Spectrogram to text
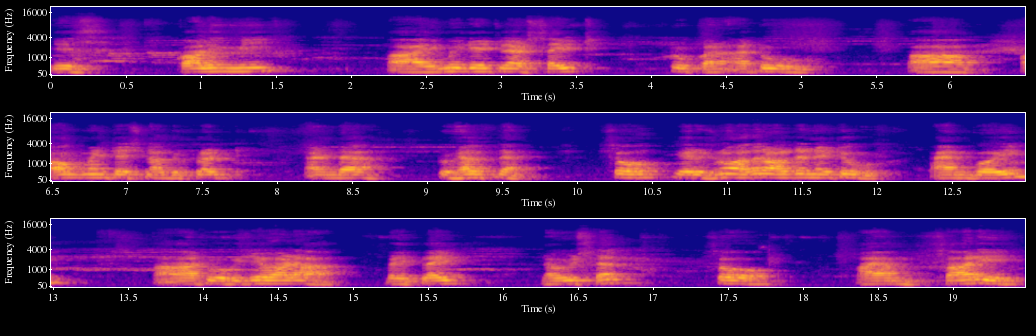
is calling me uh, immediately at site to uh, to uh, augmentation of the flood and uh, to help them. So there is no other alternative. I am going uh, to Vijayawada by flight now itself. So I am sorry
